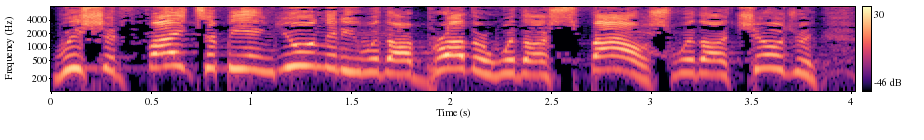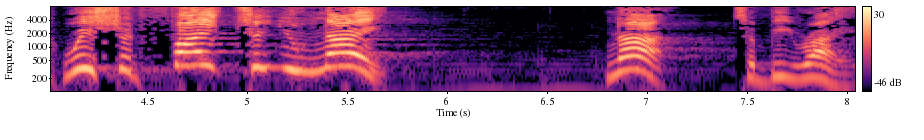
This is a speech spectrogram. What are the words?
We should fight to be in unity with our brother, with our spouse, with our children. We should fight to unite, not to be right.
